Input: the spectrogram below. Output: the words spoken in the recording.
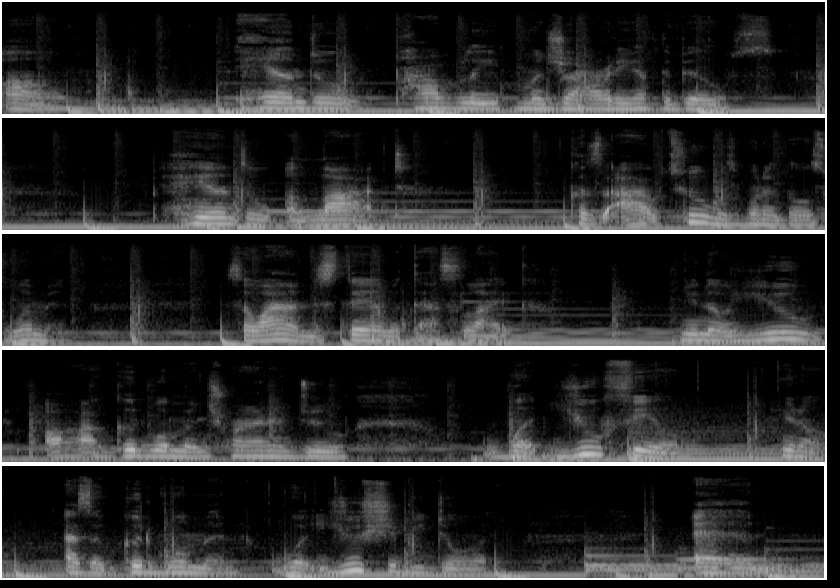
um, handle probably majority of the bills, handle a lot because I too was one of those women. So I understand what that's like. You know, you are a good woman trying to do what you feel, you know, as a good woman, what you should be doing. And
